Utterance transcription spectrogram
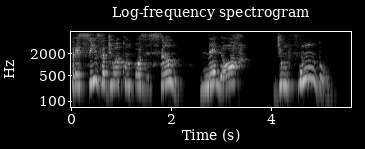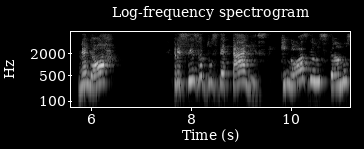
Precisa de uma composição melhor, de um fundo melhor. Precisa dos detalhes que nós não estamos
